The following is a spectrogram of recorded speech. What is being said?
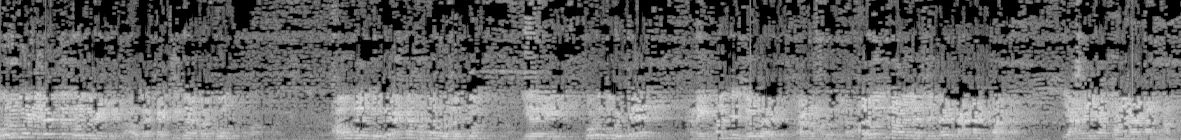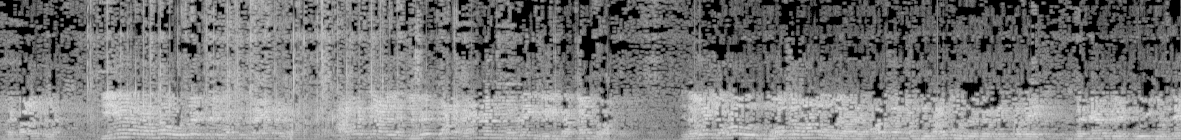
ஒரு மணி நேரத்தை கொடுக்க வேண்டும். அவங்க கட்சிக்காரருக்கும் அவங்களுக்கு வேண்டப்பட்டவர்களுக்கும் இதை கொடுத்து விட்டு அன்னைக்கு மந்திரி சொல்றாரு நாடாளுமன்றத்தில். அறுபத்தி நாலு லட்சம் பேர் வேண்டாண்டாங்க யானையா பணம் வேண்டாம் இந்த காலத்துல. தீவிரம் தான் ஒரு லட்சம் வந்து வேண்டாம் அறுபத்தி நாலு லட்சம் பேர் பணம் வேண்டாம்னு சொல்றீங்க சொல்லிட்டாங்க இதெல்லாம் எவ்வளவு ஒரு மோசமான ஒரு அரசாங்கம் வந்து நடந்து கொண்டிருக்கிறது என்பதை இந்த நேரத்தில் கூறிக்கொண்டு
